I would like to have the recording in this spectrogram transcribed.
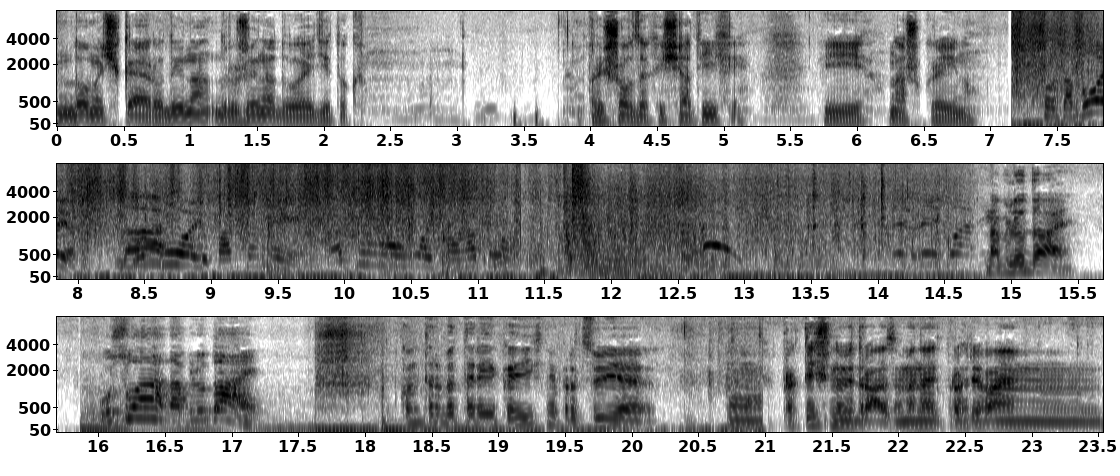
Дома чекає родина, дружина, двоє діток. Прийшов захищати їх і нашу країну. Що, до бою? Да. До бою, пацани! Одну вогонь, готов! Наблюдай. Ушла, наблюдай! Контрбатарейка їхня працює ну, практично відразу. Ми навіть прогріваємо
